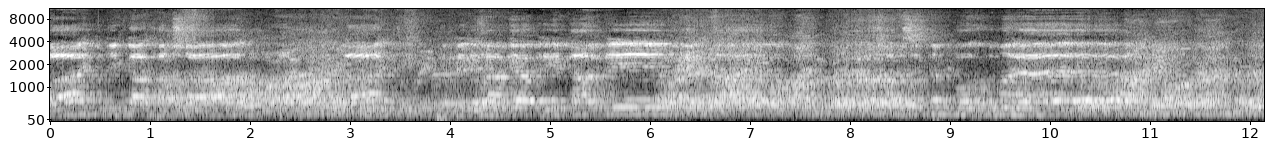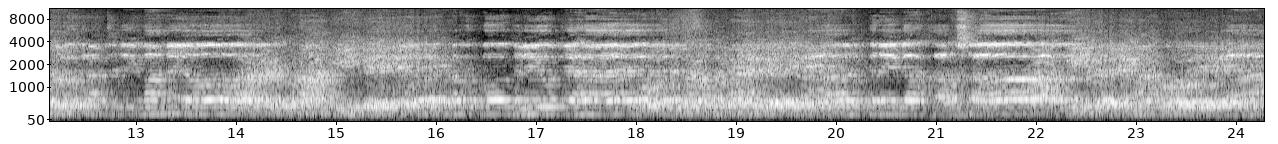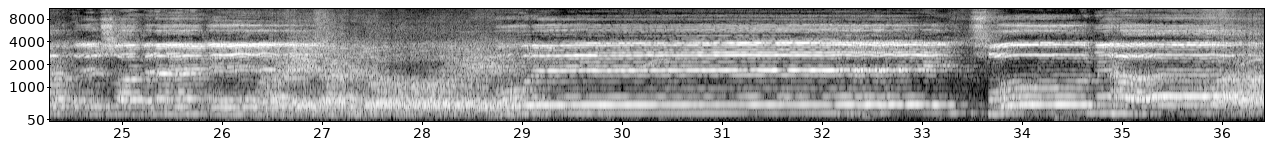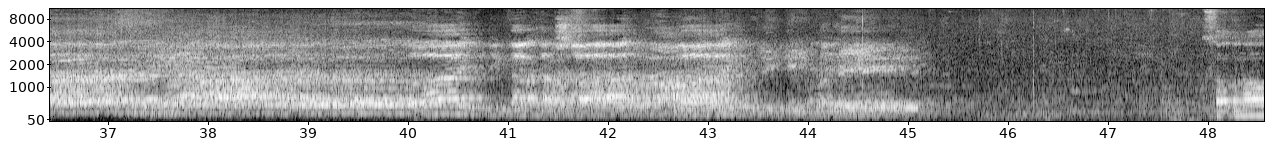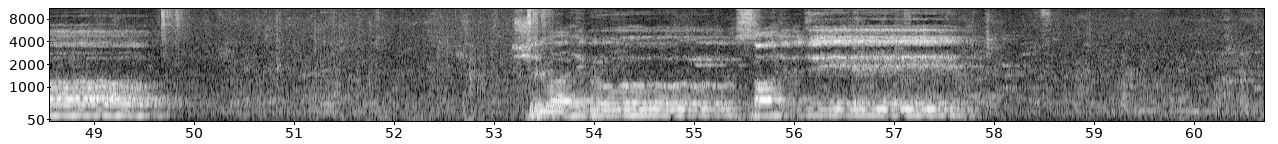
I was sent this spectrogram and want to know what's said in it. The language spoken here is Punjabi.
ਵਾਹਿਗੁਰੂ ਜੀ ਕਾ ਖਾਲਸਾ, ਵਾਹਿਗੁਰੂ ਜੀ ਕੀ ਫਤਿਹ। ਹੋ ਕਾਲ ਕੀ ਸਭ ਸਿੱਖਨ ਕੋ ਹੁਕਮ ਹੈ, ਗੁਰੂ ਗ੍ਰੰਥ ਜੀ ਮਾਨਿਓ, ਪ੍ਰਭੂ ਕੋ ਦਿਲੇ ਉਚਹਿ ਰਾਜ ਕਰੇਗਾ ਖਾਲਸਾ ਆਪ ਸਾ ਮਿਲਾਂਗੇ ਬੋਲੇ ਸਤਨਾਮ। ਸ਼੍ਰੀ ਵਾਹਿਗੁਰੂ ਸਾਹਿਬ ਜੀ।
